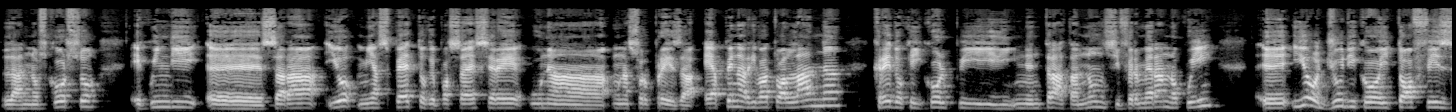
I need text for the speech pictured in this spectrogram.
l'anno scorso e quindi eh, sarà, io mi aspetto che possa essere una, una sorpresa. È appena arrivato all'AN, credo che i colpi in entrata non si fermeranno qui. Eh, io giudico i Toffees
